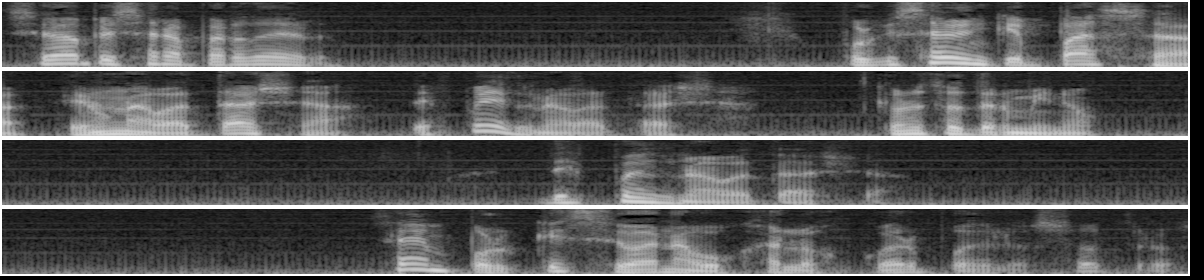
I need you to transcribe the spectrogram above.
se va a empezar a perder. Porque ¿saben qué pasa en una batalla? Después de una batalla. Con esto terminó. Después de una batalla. ¿Saben por qué se van a buscar los cuerpos de los otros?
